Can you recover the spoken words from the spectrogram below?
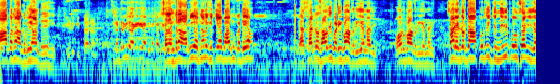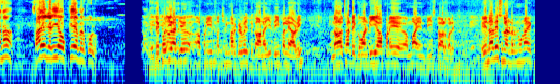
ਆਪ ਉਹਨਾਂ ਅੱਗ ਬੁਝਾਉਣ ਦੇ ਸੀ। ਕਿਹੜੀ ਕੀਤਾ ਇਹਨਾਂ ਨੇ। ਸਿਲੰਡਰ ਵੀ ਲੱਗ ਗਿਆ ਅੱਗ ਦਾ ਕੱਢ ਕੇ ਸਿਲੰਡਰ ਆਪ ਹੀ ਉਹਨਾਂ ਨੇ ਖਿੱਚਿਆ ਬਾਹਰ ਨੂੰ ਕੱਢਿਆ। ਐਸਐਚਓ ਸਾਹਿਬ ਦੀ ਬੜੀ ਬਹਾਦਰੀ ਹੈ ਇਹਨਾਂ ਦੀ। ਬਹੁਤ ਬਹਾਦਰੀ ਹੈ ਇਹਨਾਂ ਦੀ। ਸਾਡੇ ਗੁਰਦਾਸਪੁਰ ਦੀ ਜਿੰਨੀ ਵੀ ਪੁਲਿਸ ਹੈਗੀ ਆ ਨਾ ਸਾਰੇ ਜਿਹੜੀ ਆ ਓਕੇ ਆ ਬਿਲਕੁਲ। ਦੇਖੋ ਜੀ ਅੱਜ ਆਪਣੀ ਮੱਛੀ ਮਾਰਕੀਟ ਵਿੱਚ ਦੁਕਾਨ ਆ ਜੀ ਦਹੀਂ ਭੱਲਿਆਂ ਵਾਲੀ। ਨਾਲ ਸਾਡੇ ਗਵਾਂਡੀ ਆ ਆਪਣੇ ਮਾਇਨ ਟੀ ਸਟਾਲ ਵਾਲੇ। ਇਹਨਾਂ ਦੇ ਸਿਲੰਡਰ ਨੂੰ ਨਾ ਇੱਕ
